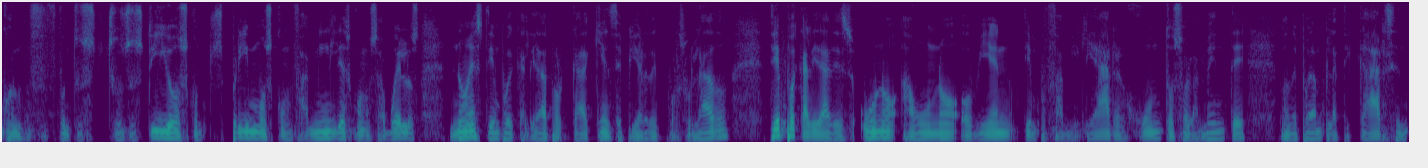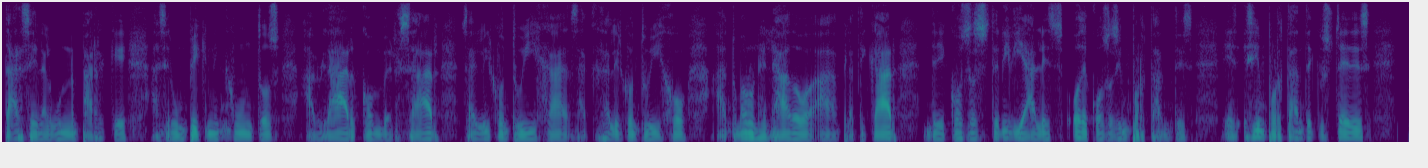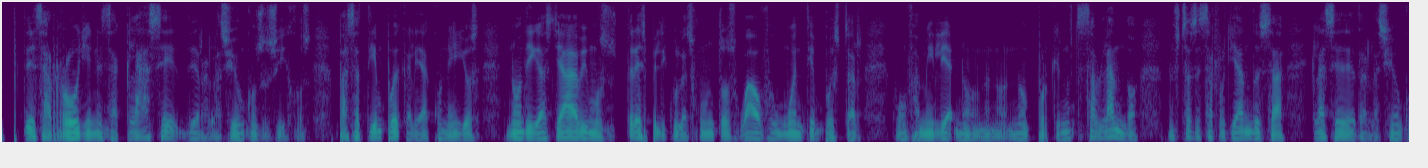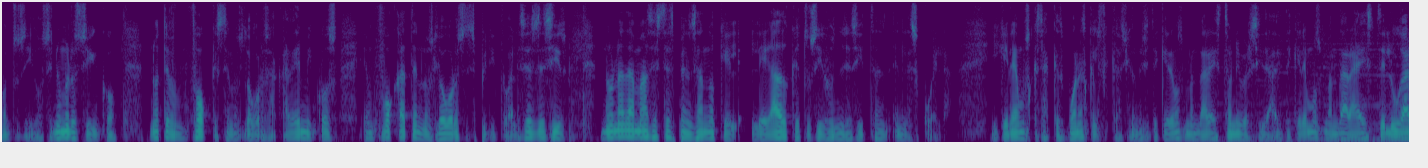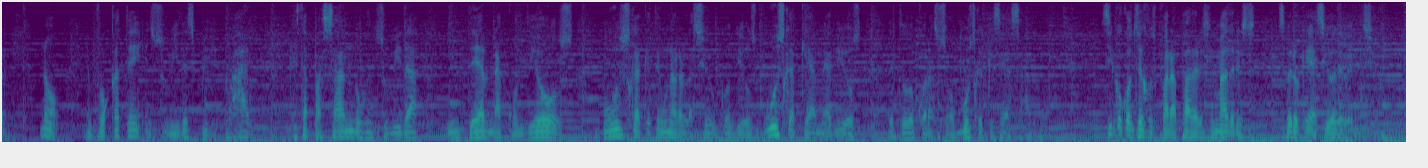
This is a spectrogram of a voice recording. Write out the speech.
tus, tus, tíos, con tus primos, con familias, con los abuelos. No es tiempo de calidad porque cada quien se pierde por su lado. Tiempo de calidad es uno a uno o bien tiempo familiar, juntos solamente, donde puedan platicar, sentarse en algún parque, hacer un picnic juntos, hablar, conversar, salir con tu hija, salir con tu hijo a tomar un helado, a platicar de cosas triviales o de cosas importantes. es, es importante que ustedes desarrollen esa clase de relación con sus hijos. Pasa tiempo de calidad con ellos. No digas, ya vimos tres películas juntos, wow, fue un buen tiempo estar con familia. No, no, no, no, porque no estás hablando, no estás desarrollando esa clase de relación con tus hijos. Y número cinco, no te enfoques en los logros académicos, enfócate en los logros espirituales. Es decir, no nada más estés pensando que el legado que tus hijos necesitan en la escuela y queremos que saques buenas calificaciones y te queremos mandar a esta universidad y te queremos mandar a este lugar. No, enfócate en su espiritual. ¿Qué está pasando en su vida interna con Dios? Busca que tenga una relación con Dios. Busca que ame a Dios de todo corazón. Busca que sea salvo. Cinco consejos para padres y madres. Espero que haya sido de bendición.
